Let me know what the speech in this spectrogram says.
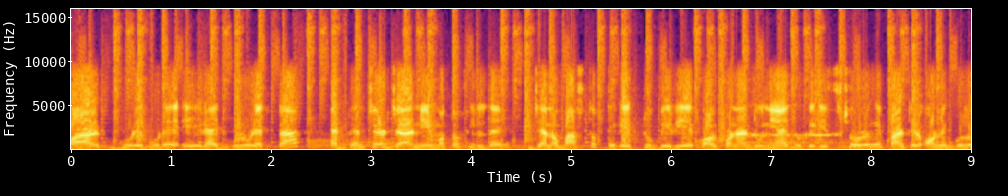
পার্ক ঘুরে ঘুরে এই রাইডগুলোর একটা অ্যাডভেঞ্চার জার্নির মতো ফিল দেয়, যেন বাস্তব থেকে একটু বেরিয়ে কল্পনার দুনিয়ায় ঢুকে গেছে। চৌরঙ্গি পার্কের অনেকগুলো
